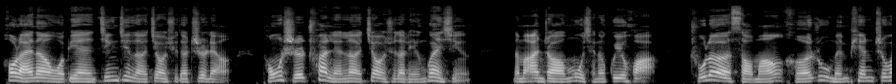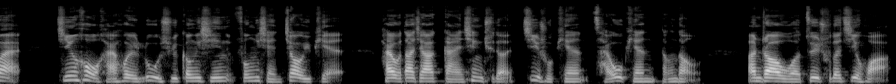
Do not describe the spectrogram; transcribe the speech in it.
后来呢，我便精进了教学的质量，同时串联了教学的连贯性。那么按照目前的规划，除了扫盲和入门篇之外，今后还会陆续更新风险教育篇，还有大家感兴趣的技术篇、财务篇等等。按照我最初的计划，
